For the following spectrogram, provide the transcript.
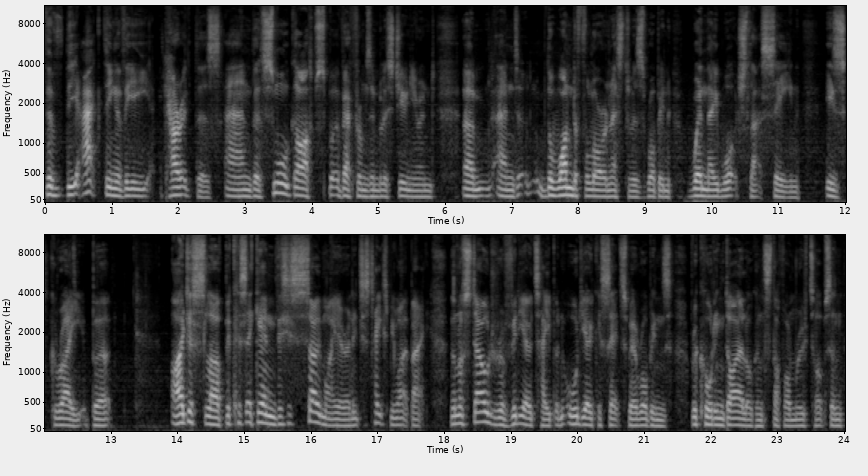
the the acting of the characters and the small gasps of Efrem Zimbalist Jr. and um and the wonderful Loren Lester as Robin when they watch that scene is great but I just love because again, this is so my era, and it just takes me right back. The nostalgia of videotape and audio cassettes where Robin's recording dialogue and stuff on rooftops, and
